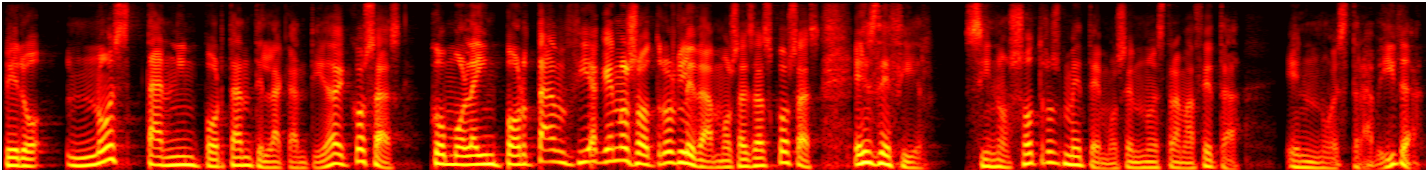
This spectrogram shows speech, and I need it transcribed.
Pero no es tan importante la cantidad de cosas como la importancia que nosotros le damos a esas cosas. Es decir, si nosotros metemos en nuestra maceta en nuestra vida.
